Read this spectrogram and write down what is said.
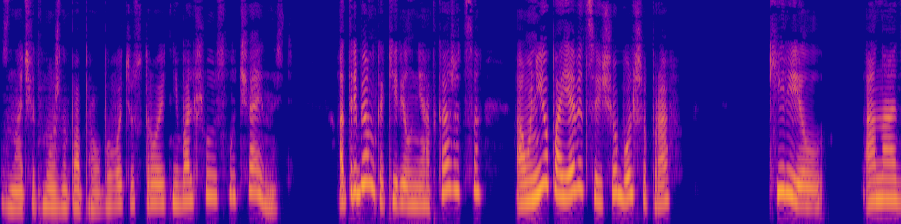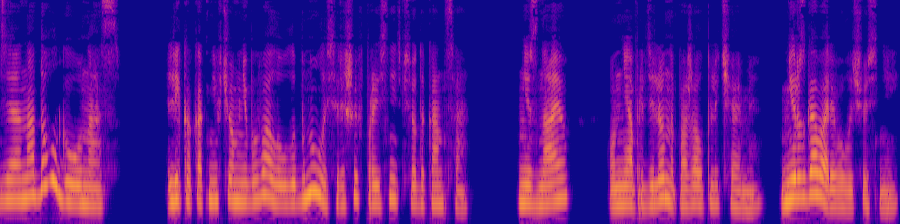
Значит, можно попробовать устроить небольшую случайность. От ребенка Кирилл не откажется, а у нее появится еще больше прав. «Кирилл, а Надя надолго у нас?» Лика, как ни в чем не бывало, улыбнулась, решив прояснить все до конца. «Не знаю». Он неопределенно пожал плечами. Не разговаривал еще с ней.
